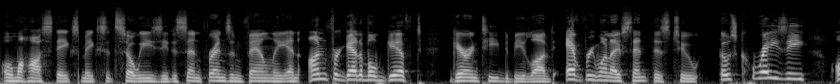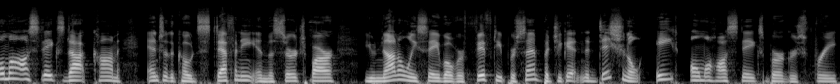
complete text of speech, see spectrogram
Omaha Steaks makes it so easy to send friends and family an unforgettable gift guaranteed to be loved. Everyone I've sent this to goes crazy. OmahaSteaks.com. Enter the code Stephanie in the search bar. You not only save over 50%, but you get an additional eight Omaha Steaks burgers free.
